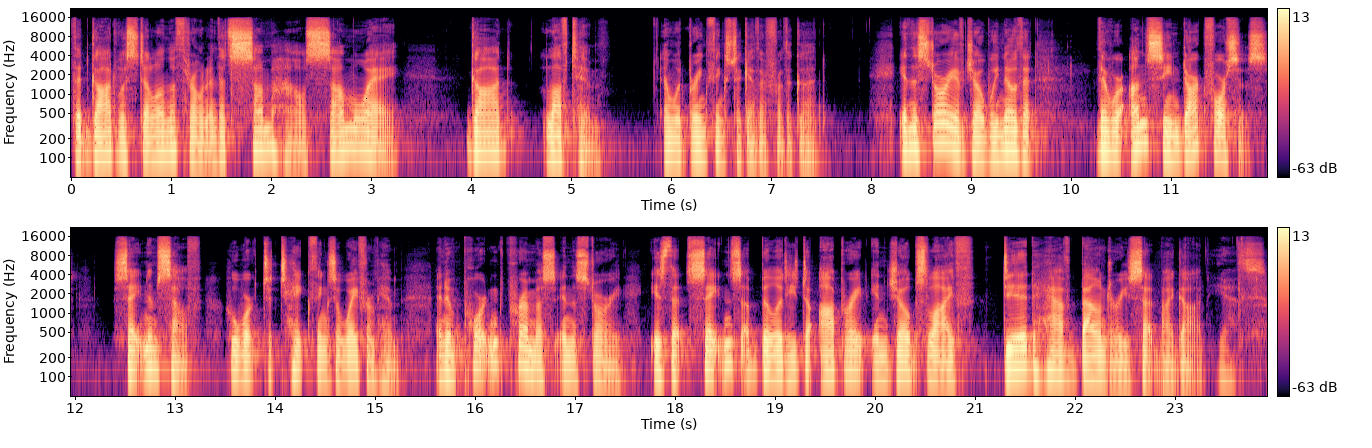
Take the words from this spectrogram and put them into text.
that God was still on the throne and that somehow, some way, God loved him and would bring things together for the good. In the story of Job, we know that there were unseen dark forces, Satan himself, who worked to take things away from him. An important premise in the story is that Satan's ability to operate in Job's life did have boundaries set by God. Yes.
